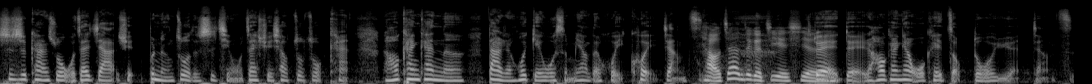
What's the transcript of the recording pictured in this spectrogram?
试试看，说我在家学不能做的事情，我在学校做做看，然后看看呢，大人会给我什么样的回馈，这样子挑战这个界限，对对，然后看看我可以走多远，这样子，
